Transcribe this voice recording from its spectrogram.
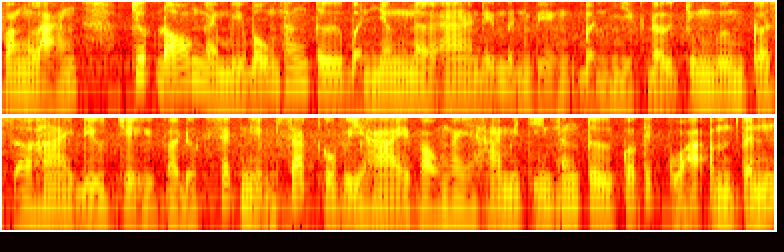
Văn Lãng. Trước đó, ngày 14 tháng 4, bệnh nhân NA đến Bệnh viện Bệnh nhiệt đới Trung ương cơ sở 2 điều trị và được xét nghiệm SARS-CoV-2 vào ngày 29 tháng 4 có kết quả âm tính.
